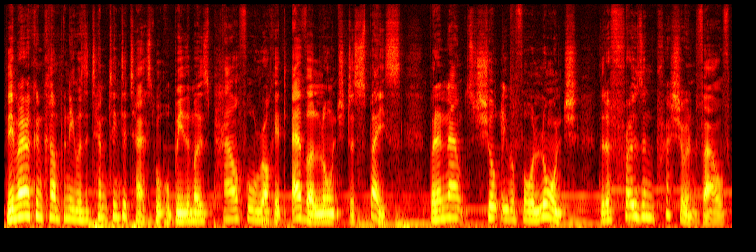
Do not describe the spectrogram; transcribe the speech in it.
The American company was attempting to test what will be the most powerful rocket ever launched to space, but announced shortly before launch that a frozen pressurant valve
